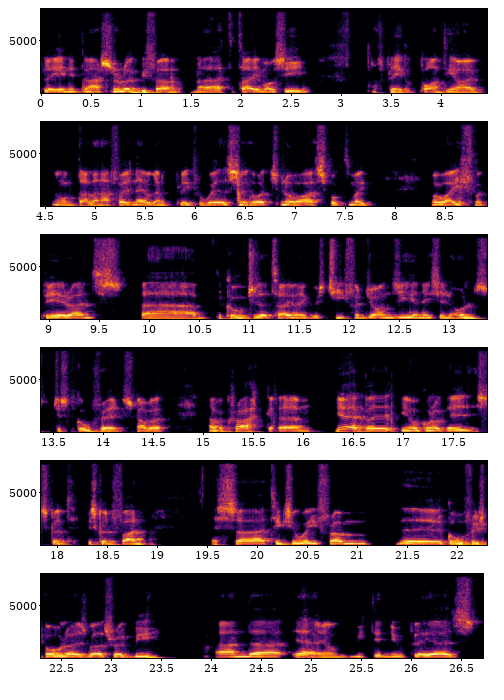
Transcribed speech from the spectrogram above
playing international rugby for them? Uh, at the time, obviously I was playing for Pont, you know, I, enough. I was never going to play for Wales. I thought, you know what? I spoke to my my wife, my parents, uh, the coach at the time, I think it was Chief and John G, and they said, no, let's just go for it. Just have a have a crack. Um, yeah, but you know, going out there, it's good. It's good fun. It uh, takes you away from the goldfish bowler as well as rugby, and uh, yeah, you know, meeting new players,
